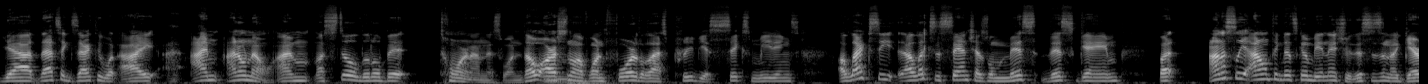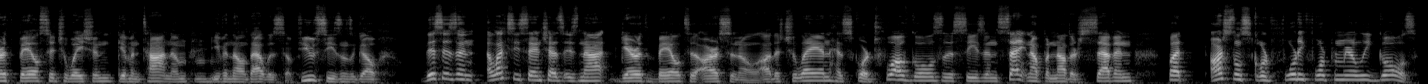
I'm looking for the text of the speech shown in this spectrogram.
Yeah, that's exactly what I I'm I don't know. I'm still a little bit torn on this one. Though mm. Arsenal have won four of the last previous six meetings, Alexi Alexis Sanchez will miss this game, but honestly, I don't think that's going to be an issue. This isn't a Gareth Bale situation given Tottenham, mm-hmm. even though that was a few seasons ago this isn't Alexis Sanchez is not Gareth Bale to Arsenal. Uh, the Chilean has scored 12 goals this season, setting up another seven. But Arsenal scored 44 Premier League goals.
